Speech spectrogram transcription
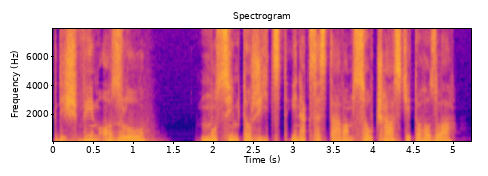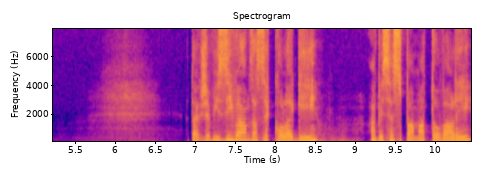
Když vím o zlu, musím to říct, jinak se stávám součástí toho zla. Takže vyzývám zase kolegy, aby se spamatovali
